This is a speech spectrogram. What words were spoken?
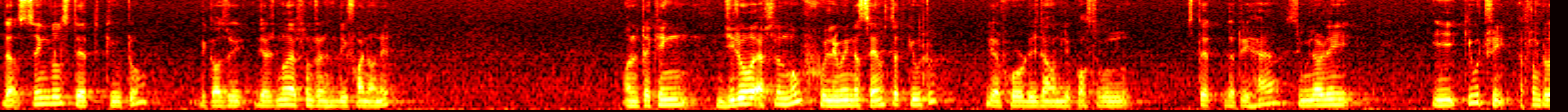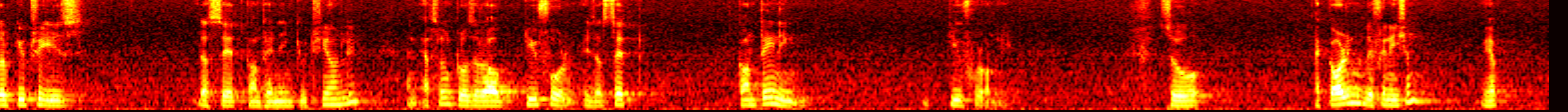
the single state q 2 because we, there is no epsilon transition defined on it. On taking 0 epsilon move will remain the same state q 2. Therefore, this is the only possible state that we have. Similarly, E q 3 epsilon closure of q 3 is the set containing q 3 only and epsilon closure of q 4 is a set containing q 4 only. So, according to definition we have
